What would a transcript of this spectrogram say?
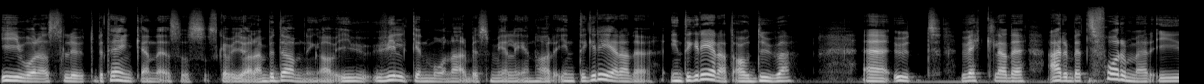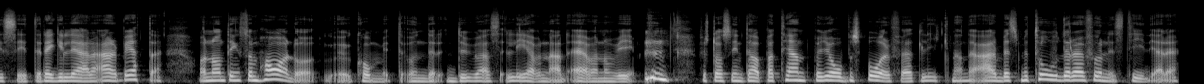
I våra slutbetänkande så, så ska vi göra en bedömning av i vilken mån Arbetsförmedlingen har integrerade, integrerat av DUA eh, utvecklade arbetsformer i sitt reguljära arbete. Och någonting som har då eh, kommit under DUAs levnad, även om vi förstås inte har patent på jobbspår för att liknande arbetsmetoder har funnits tidigare,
